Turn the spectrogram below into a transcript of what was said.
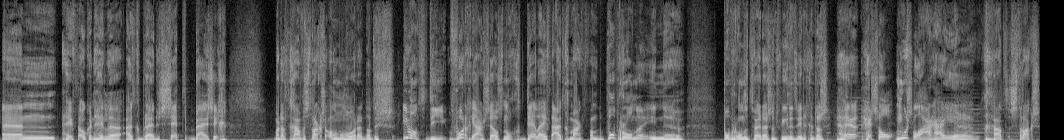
En heeft ook een hele uitgebreide set bij zich. Maar dat gaan we straks allemaal horen. Dat is iemand die vorig jaar zelfs nog deel heeft uitgemaakt van de popronde in popronde 2024. En dat is Hessel Moeselaar. Hij gaat straks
